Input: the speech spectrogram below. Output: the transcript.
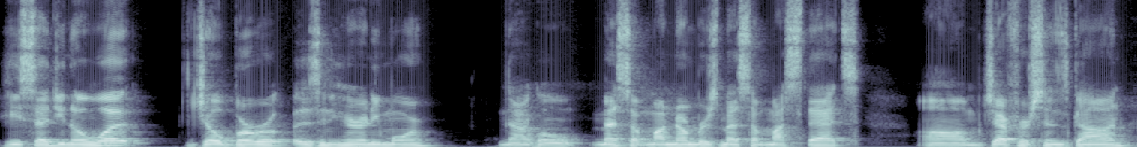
He said, "You know what? Joe Burrow isn't here anymore. Not going to mess up my numbers, mess up my stats. Um, Jefferson's gone,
